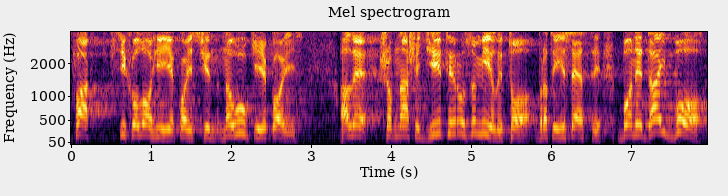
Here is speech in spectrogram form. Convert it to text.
факт психології якоїсь чи науки якоїсь. Але щоб наші діти розуміли то, брати і сестри, бо не дай Бог,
